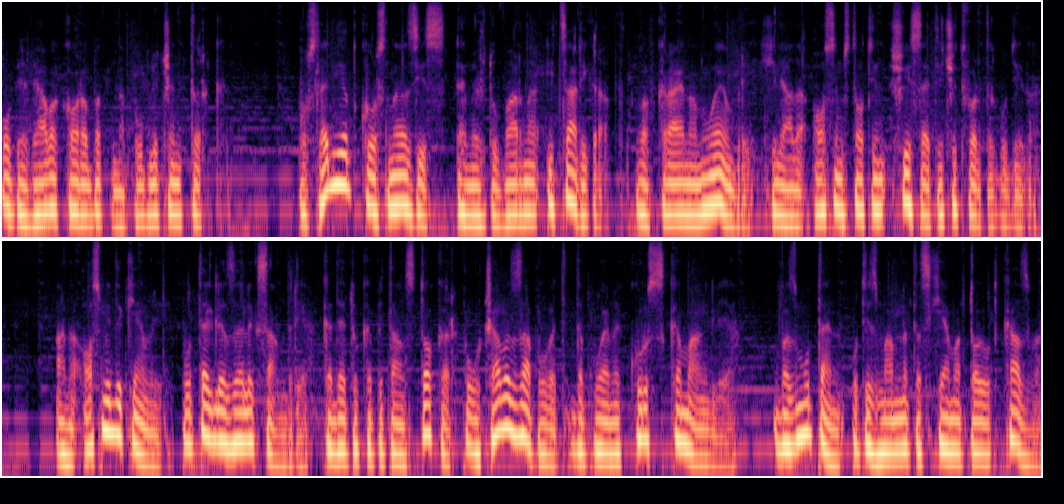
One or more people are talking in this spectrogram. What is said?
обявява корабът на публичен търг. Последният курс на Азис е между Варна и Цариград в края на ноември 1864 година. А на 8 декември потегля за Александрия, където капитан Стокър получава заповед да поеме курс към Англия. Възмутен от измамната схема той отказва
